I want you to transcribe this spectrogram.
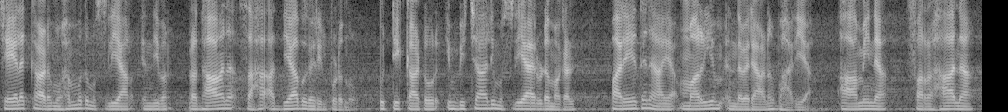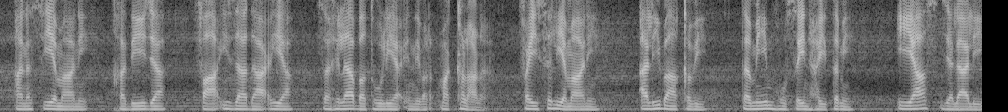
ചേലക്കാട് മുഹമ്മദ് മുസ്ലിയാർ എന്നിവർ പ്രധാന സഹ അധ്യാപകരിൽപ്പെടുന്നു കുറ്റിക്കാട്ടൂർ ഇമ്പിച്ചാലി മുസ്ലിയാരുടെ മകൾ പരേതനായ മറിയം എന്നിവരാണ് ഭാര്യ. ആമിന ഫർഹാന അനസിയമാനി ഖദീജ ഫായിസ ദാഇയ സഹില ബത്തൂലിയ എന്നിവർ മക്കളാണ്. ഫൈസൽ യമാനി അലി ബാക്കവി തമീം ഹുസൈൻ ഹൈത്തമി ഇയാസ് ജലാലി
